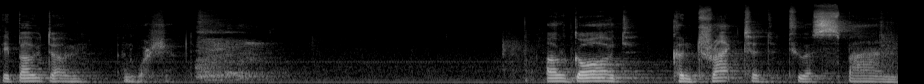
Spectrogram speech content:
they bowed down and worshipped. Our God contracted to a span,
